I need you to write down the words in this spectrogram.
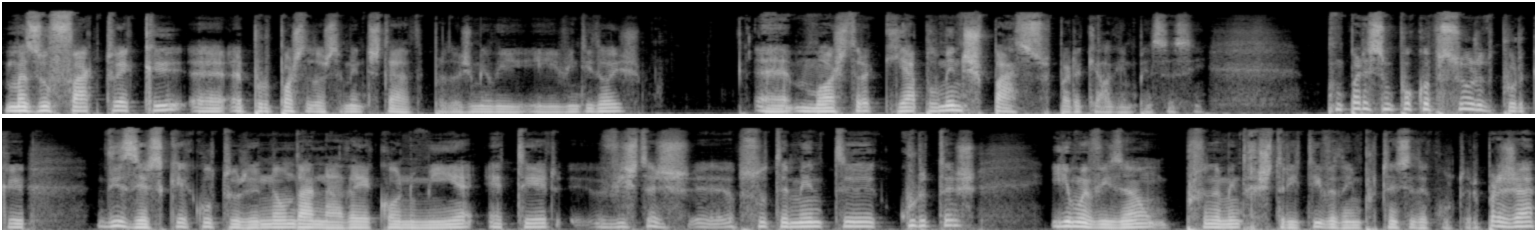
mas o facto é que uh, a proposta de Orçamento de Estado para 2022 uh, eh, mostra que há pelo menos espaço para que alguém pense assim. Me parece um pouco absurdo, porque dizer-se que a cultura não dá nada à economia é ter vistas uh, absolutamente curtas e uma visão profundamente restritiva da importância da cultura. Para já,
